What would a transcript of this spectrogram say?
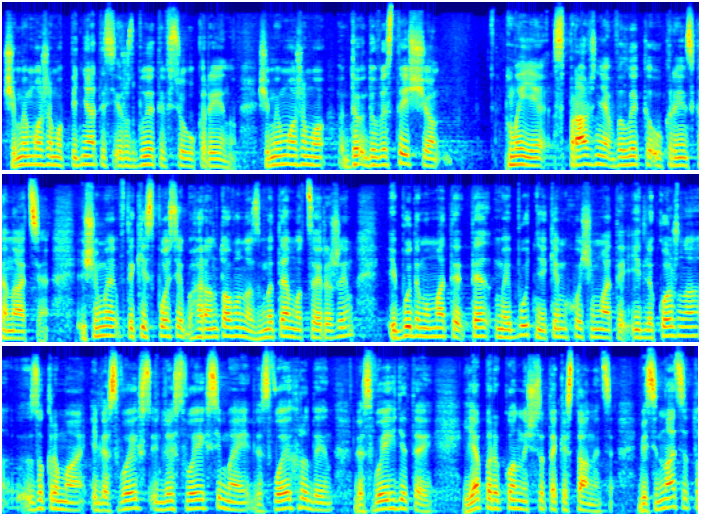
що ми можемо піднятися і розбудити всю Україну, що ми можемо довести, що. Ми є справжня велика українська нація, і що ми в такий спосіб гарантовано зметемо цей режим і будемо мати те майбутнє, яке ми хочемо мати і для кожного, зокрема, і для своїх і для своїх сімей, для своїх родин, для своїх дітей. Я переконаний, що це так і станеться. 18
